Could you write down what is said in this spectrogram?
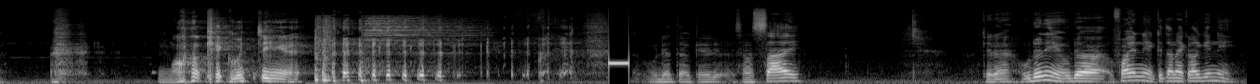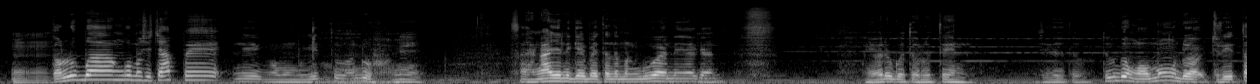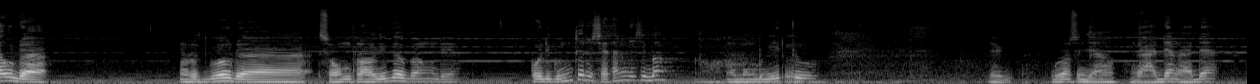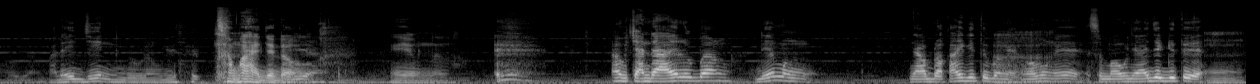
Mau kayak kucing ya. udah tuh akhirnya selesai kira udah nih udah fine nih kita naik lagi nih Hmm. Lu bang, gue masih capek Nih ngomong begitu, aduh nih Sayang aja nih gebetan temen gue nih ya kan Ya udah gue turutin di situ tuh Tuh udah ngomong, udah cerita, udah Menurut gue udah sompral juga bang dia Kalau di gunung tuh ada setan gak sih bang? ngomong begitu Ya gue langsung jawab, nggak ada, nggak ada Ada izin, gue bilang gitu Sama aja dong. Iya. Iya benar. ah bercanda aja lu bang dia emang nyablak aja gitu bang ya. Ngomong ya semaunya aja gitu ya. Hmm.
